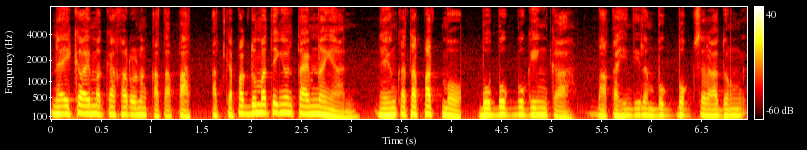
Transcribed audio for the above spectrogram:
na ikaw ay magkakaroon ng katapat. At kapag dumating yung time na yan, na yung katapat mo, bubugbugin ka, baka hindi lang bugbog saradong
